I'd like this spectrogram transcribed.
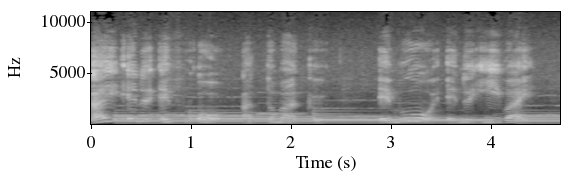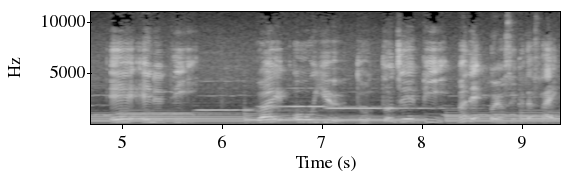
info アットマーク money and you ドット jp までお寄せください。こ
